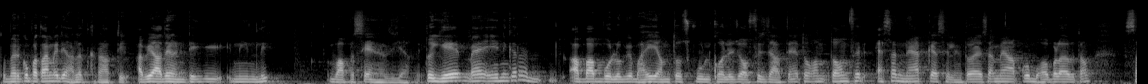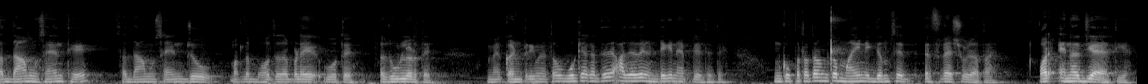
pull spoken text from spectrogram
तो मेरे को पता मेरी हालत ख़राब थी। अभी आधे घंटे की नींद ली, वापस से एनर्जी आ गई। तो ये मैं ये नहीं कर रहा, अब आप बोलोगे, भाई, हम तो स्कूल कॉलेज ऑफ़िस जाते हैं तो हम तो हम फिर ऐसा नैप कैसे लें? तो ऐसा मैं आपको बहुत बड़ा बताऊँ, सद्दाम हुसैन थे। सद्दाम हुसैन जो मतलब बहुत ज़्यादा बड़े वो थे रूलर थे। मैं कंट्री में तो वो क्या करते थे, आधे आधे घंटे के नैप लेते थे। उनको पता था, उनका माइंड एकदम से रिफ्रेश हो जाता है और एनर्जी आ जाती है।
